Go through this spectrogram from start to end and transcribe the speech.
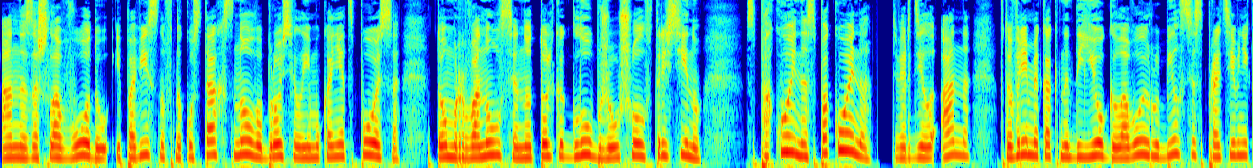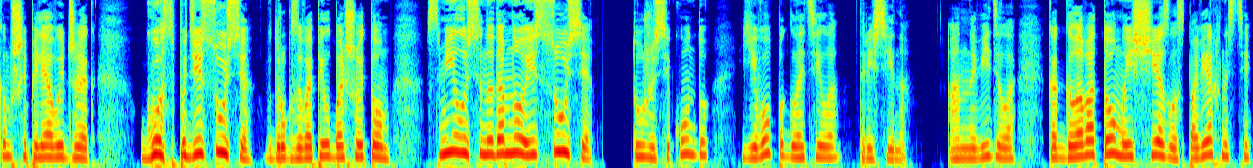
Анна зашла в воду и, повиснув на кустах, снова бросила ему конец пояса. Том рванулся, но только глубже ушел в трясину. «Спокойно, спокойно!» — твердила Анна, в то время как над ее головой рубился с противником шепелявый Джек. «Господи Иисусе!» — вдруг завопил Большой Том. «Смилуйся надо мной, Иисусе!» В ту же секунду его поглотила трясина. Анна видела, как голова Тома исчезла с поверхности,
